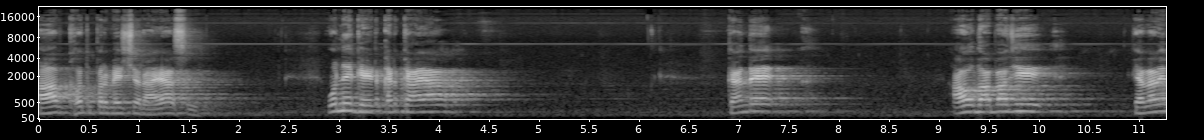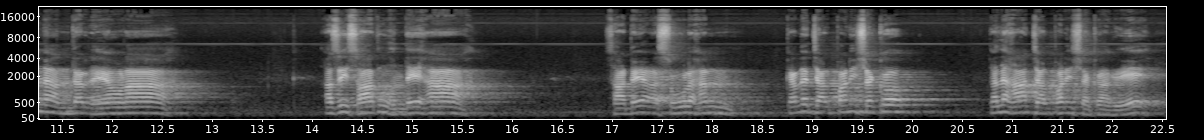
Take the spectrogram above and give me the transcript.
ਆਪ ਖੁਦ ਪਰਮੇਸ਼ਰ ਆਇਆ ਸੀ। ਉਹਨੇ ਗੇਟ ਖੜਕਾਇਆ। ਕਹਿੰਦੇ, ਆਓ ਬਾਬਾ ਜੀ ਕਹਿੰਦਾ ਨਹੀਂ ਮੈਂ ਅੰਦਰ ਨਹੀਂ ਆਉਣਾ। ਅਸੀਂ ਸਾਧੂ ਹੁੰਦੇ ਹਾਂ। ਸਾਡੇ ਅਸੂਲ ਹਨ। ਕਹਿੰਦੇ, ਜਲ ਪਾਣੀ ਛਕੋ। ਕਹਿੰਦੇ, ਹਾਂ, ਜਲ ਪਾਣੀ ਛਕਾਂਗੇ,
